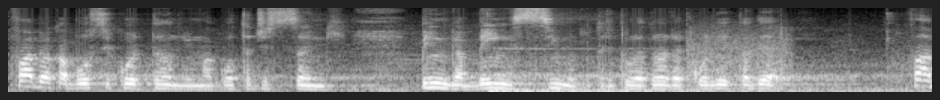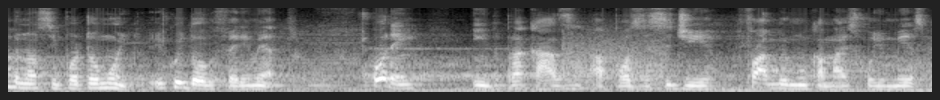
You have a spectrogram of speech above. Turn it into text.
Fábio acabou se cortando em uma gota de sangue. Pinga bem em cima do triturador da colheitadeira. Fábio não se importou muito e cuidou do ferimento. Porém, indo para casa, após esse dia, Fábio nunca mais foi o mesmo.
